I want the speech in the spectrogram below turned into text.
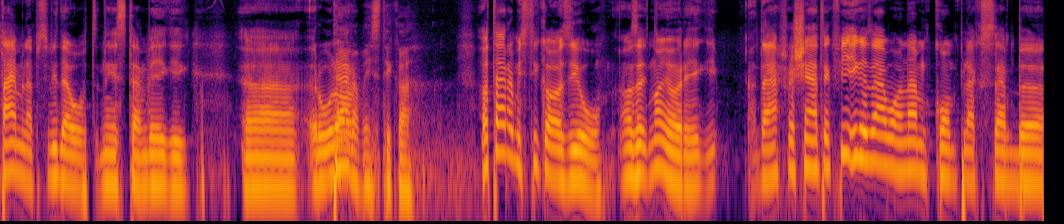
timelapse videót néztem végig uh, róla. Terra Mystica. A Terra Mystica az jó, az egy nagyon régi társas játék. Figyelj, igazából nem komplexebb, ö,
